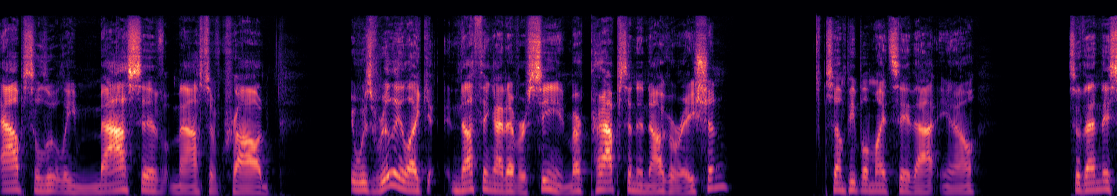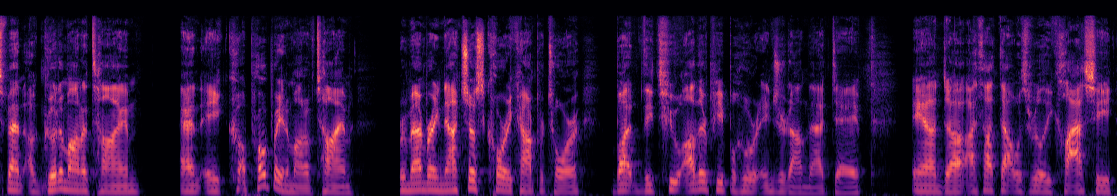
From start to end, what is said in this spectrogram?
absolutely massive, massive crowd. It was really like nothing I'd ever seen. Perhaps an inauguration. Some people might say that, you know. So then they spent a good amount of time and a appropriate amount of time remembering not just Corey Comprator, but the two other people who were injured on that day. And uh, I thought that was really classy.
